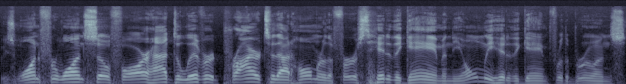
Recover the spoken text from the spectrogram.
who's one for one so far, had delivered prior to that homer the first hit of the game and the only hit of the game for the Bruins.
